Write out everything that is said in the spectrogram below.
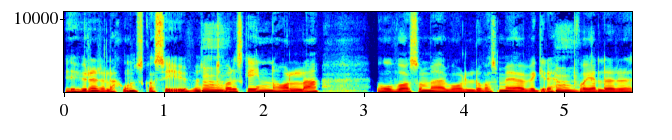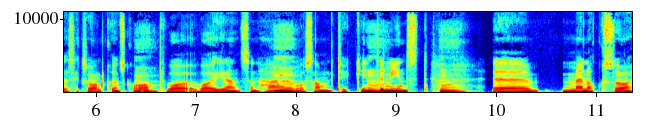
hur en relation ska se ut, mm. vad det ska innehålla, och vad som är våld och vad som är övergrepp Mm. vad gäller sexualkunskap. Mm. Vad, vad är gränsen här? Och samtycke inte Mm. minst. Mm. Eh, men också,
